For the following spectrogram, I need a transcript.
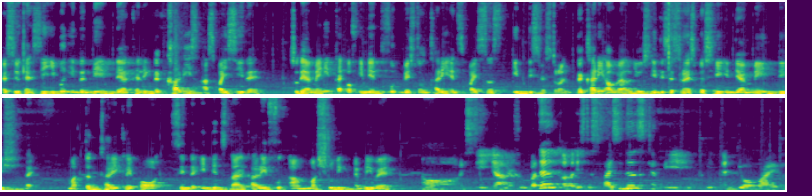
As you can see, even in the name, they are telling the curries are spicy there. So there are many type of Indian food based on curry and spices in this restaurant. The curry are well used in this restaurant, especially in their main dish like mutton curry clay pot. Since the Indian style curry food are mushrooming everywhere, Oh, I see. Yeah, Yeah. true. But then, uh, is the spiciness can be endured by a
